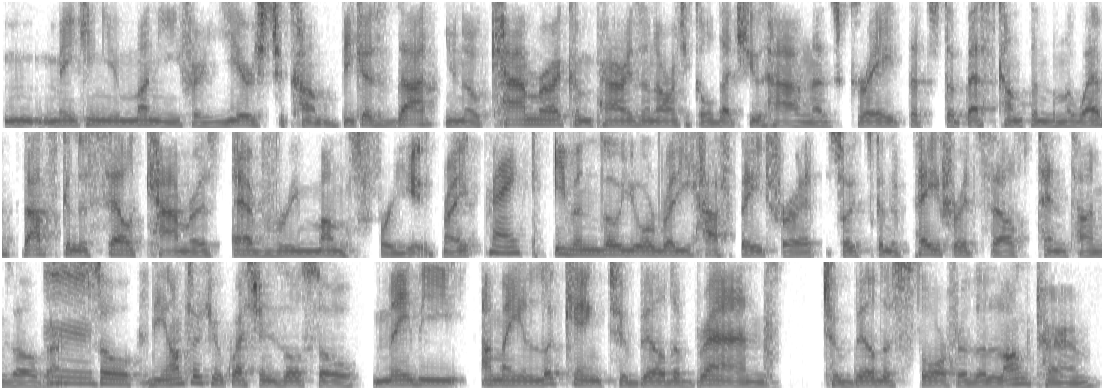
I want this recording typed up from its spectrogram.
making you money for years to come because that, you know, camera comparison article that you have, and that's great. That's the best content on the web. That's going to sell cameras every month for you, right? Right. Even though you already have paid for it. So it's going to pay for itself 10 times over. Mm. So the answer to your question is also maybe am I looking to build a brand to build a store for the long term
